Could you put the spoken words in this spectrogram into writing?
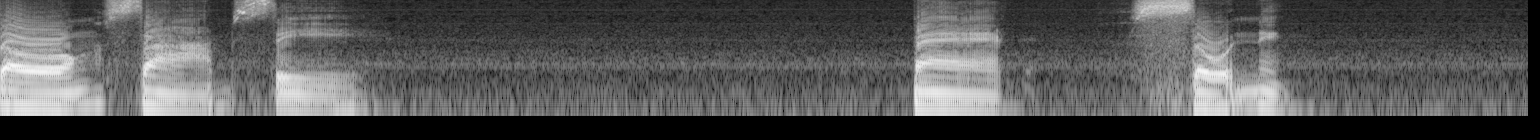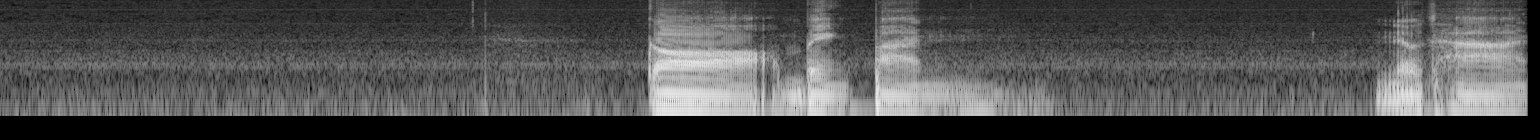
สองสามสี่แปดศูนย์หนึ่งก็แบ่งปัน แนวทาน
